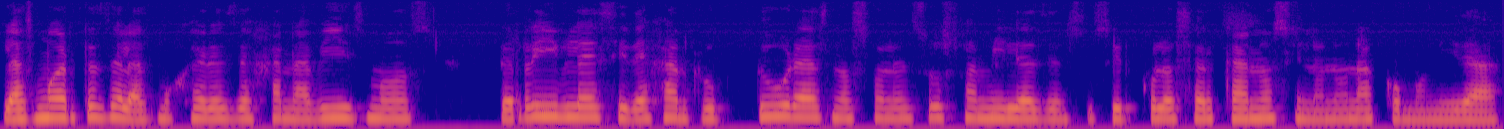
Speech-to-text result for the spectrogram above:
Las muertes de las mujeres dejan abismos terribles y dejan rupturas no solo en sus familias y en sus círculos cercanos, sino en una comunidad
